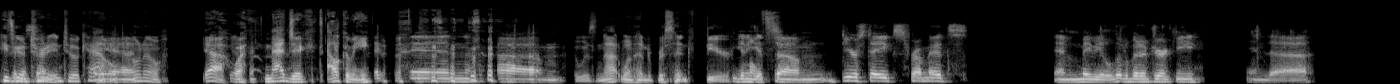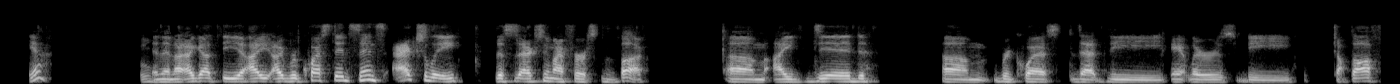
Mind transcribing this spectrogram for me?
He's going to turn it into a cow. Yeah. Oh no, yeah. Yeah. well, magic. Alchemy. and um it was not 100% deer. You're gonna get some deer steaks from it, and maybe a little bit of jerky, and uh, yeah. Cool. And then I got the I, I requested since actually this is actually my first buck. Um, I did um, request that the antlers be chopped off,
